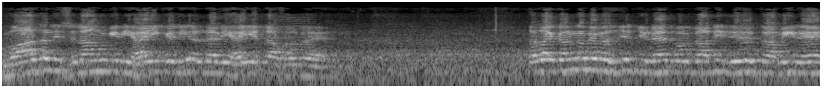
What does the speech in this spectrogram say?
معاذ الاسلام کی رہائی کے لیے اللہ رہائی عطا فرمائے۔ تلا گنگا میں مسجد جنید بغدادی زیر تعمیر ہے،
